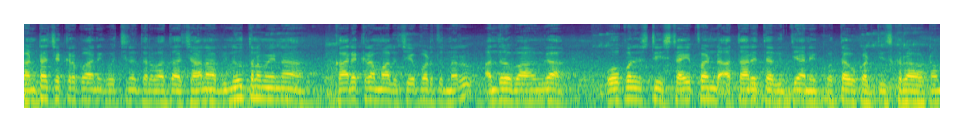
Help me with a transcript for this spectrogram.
గంటా చక్రపాణికి వచ్చిన తర్వాత చాలా వినూత్నమైన కార్యక్రమాలు చేపడుతున్నారు. అందులో భాగంగా ఓపెన్ యూనివర్సిటీ స్టైఫండ్ ఆధారిత విద్య అని కొత్త ఒకటి తీసుకురావటం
